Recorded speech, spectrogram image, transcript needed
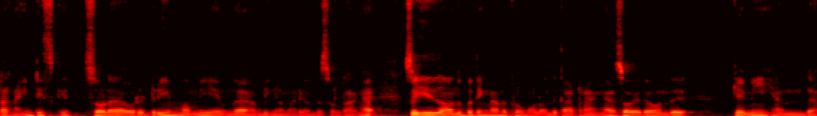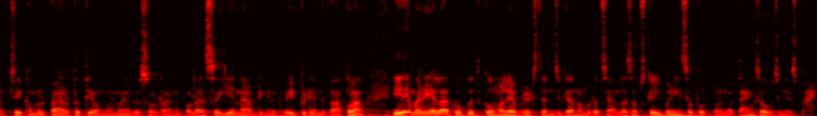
அட நைன்டி ஸ்கிட்ஸோட ஒரு ட்ரீம் மம்மி இவங்க அப்படிங்கிற மாதிரி வந்து சொல்கிறாங்க ஸோ இதுதான் வந்து பார்த்திங்கன்னா அந்த ப்ரோமோவில் வந்து காட்டுறாங்க. ஸோ ஏதோ வந்து கெமி அண்ட் அக்ஷய் கமல் பேர் பற்றி அவங்க அம்மா எதோ சொல்கிறாங்க போல். ஸோ என்ன அப்படிங்கிறது வெயிட் பண்ணி வந்து பார்க்கலாம். இதே மாதிரி எல்லா குக்கு வித் கோமல் அப்டேட்ஸ் தெரிஞ்சுக்க நம்மளோட சேனலை சப்ஸ்கிரைப் பண்ணி சப்போர்ட் பண்ணுங்கள் தேங்க்ஸ் ஃபார் வாட்சிங் இஸ் பை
